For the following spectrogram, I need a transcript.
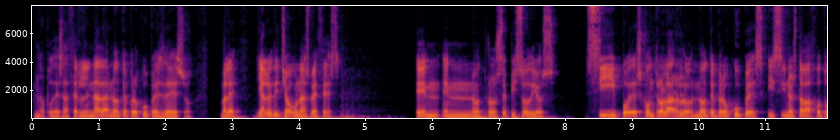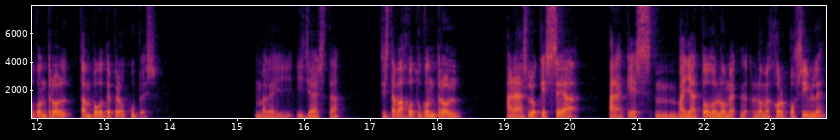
no puedes hacerle nada, no te preocupes de eso, ¿vale? Ya lo he dicho algunas veces en, en otros episodios. Si puedes controlarlo, no te preocupes y si no está bajo tu control, tampoco te preocupes. ¿Vale? Y, ya está. Si está bajo tu control, harás lo que sea para que mm, vaya todo lo, lo mejor posible.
